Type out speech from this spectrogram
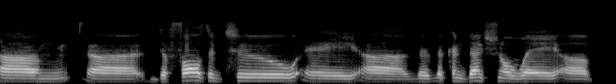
um, uh, defaulted to a uh, the the conventional way of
